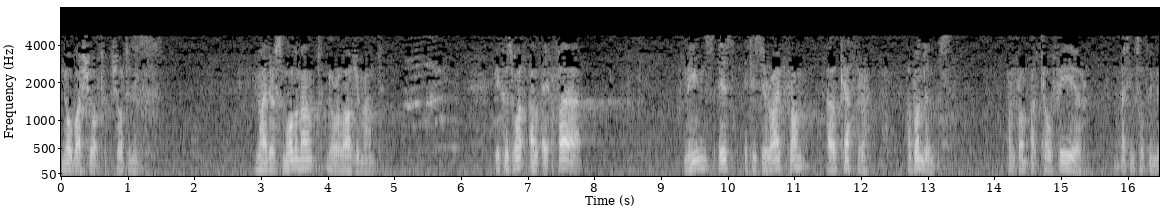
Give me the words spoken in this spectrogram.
nor by short, shortening. Neither a small amount nor a large amount. Because what al-i'fa means is it is derived from al-kathra, abundance, and from al-tawfir, letting something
